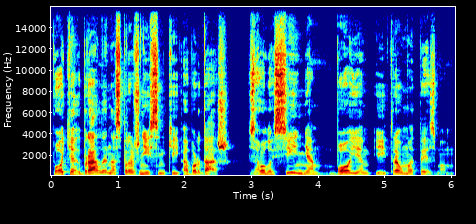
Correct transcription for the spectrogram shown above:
Потяг брали на справжнісінький абордаж з голосінням, боєм і травматизмом.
